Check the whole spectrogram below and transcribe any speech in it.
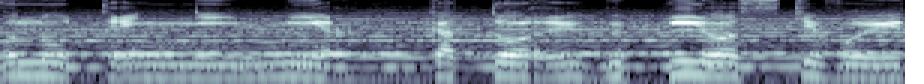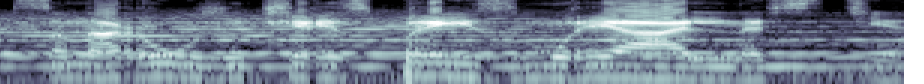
внутренний мир, который выплескивается наружу через призму реальности.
